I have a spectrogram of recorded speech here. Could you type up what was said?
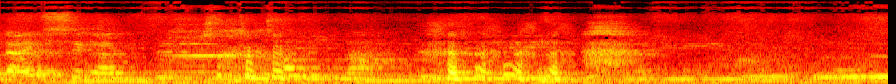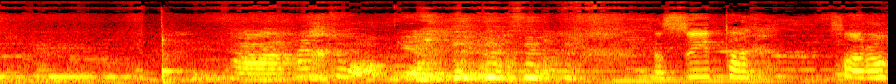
날씨가 다 한쪽 어깨 스윗하게 서로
